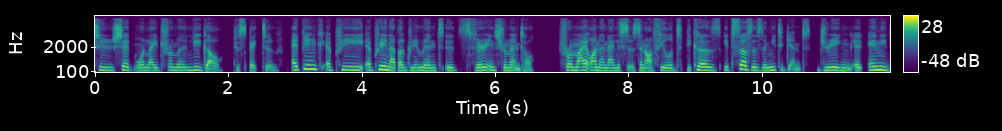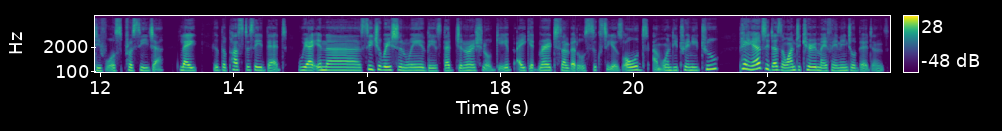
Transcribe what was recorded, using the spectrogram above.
to shed more light from a legal perspective. I think a pre a prenup agreement is very instrumental from my own analysis in our field because it serves as a mitigant during any divorce procedure. Like the pastor said that we are in a situation where there's that generational gap. I get married to somebody who's 60 years old. I'm only 22. Perhaps he doesn't want to carry my financial burdens.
